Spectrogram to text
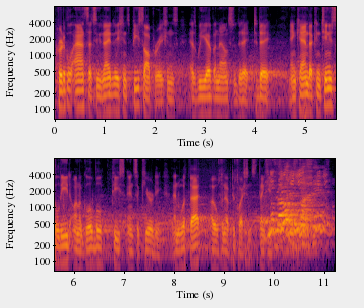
critical assets to the United Nations peace operations, as we have announced today. today. And Canada continues to lead on a global peace and security. And with that, I open up to questions. Thank you.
